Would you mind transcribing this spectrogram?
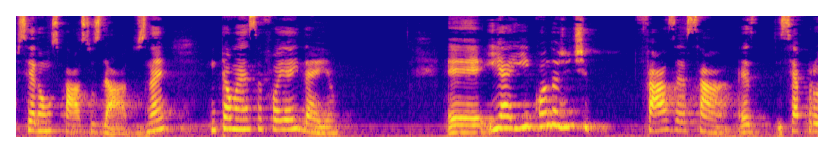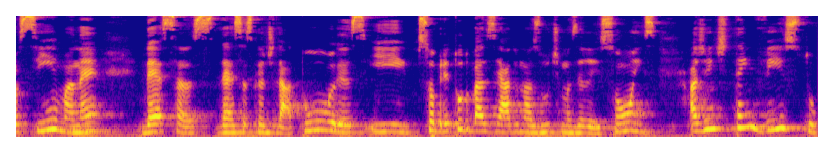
serão os passos dados, né? Então essa foi a ideia. É, e aí quando a gente faz essa, é, se aproxima, né, dessas, dessas candidaturas e sobretudo baseado nas últimas eleições, a gente tem visto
